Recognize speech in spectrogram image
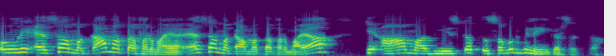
और उन्हें ऐसा मकाम अता फरमाया, ऐसा मकाम अता फरमाया कि आम आदमी इसका तस्वुर भी नहीं कर सकता।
